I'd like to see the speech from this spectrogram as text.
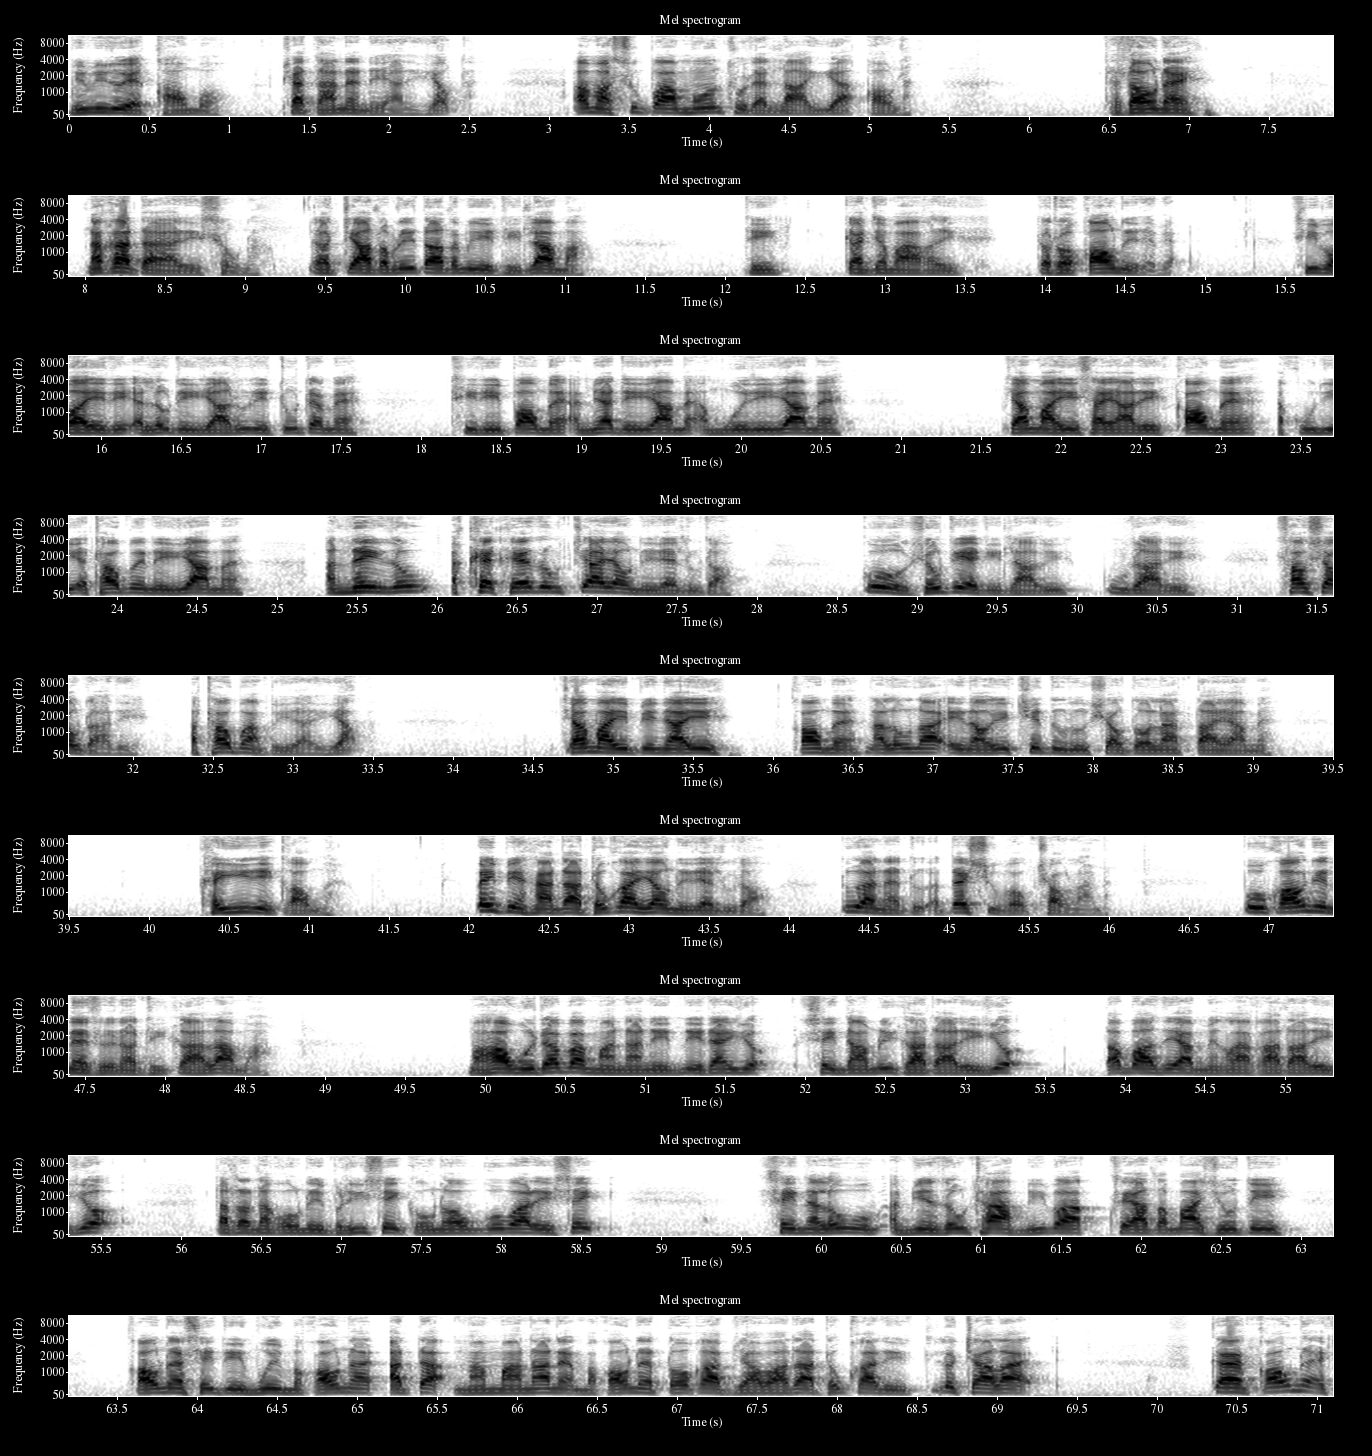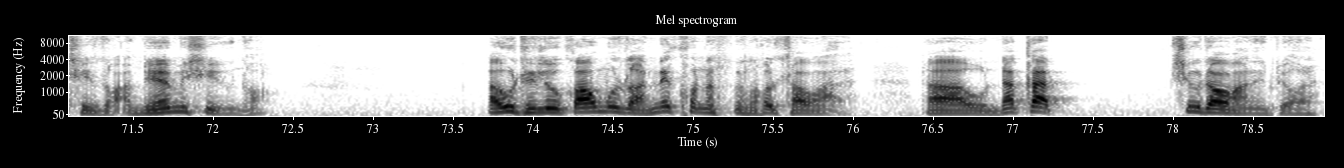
မိမိတို့ရဲ့ခေါင်းပေါ်ဖြတ်တန်းတဲ့နေရာတွေရောက်တာအမှစူပါမွန်ဆိုတဲ့လာကြီးကကောင်းတာတစ်စောင်းတိုင်းနတ်ခတ်တရားတွေစုံတာအဲကြာတပရိသားသမီးတွေဒီလမှာဒီကံကြမ္မာတွေတော်တော်ကောင်းနေတယ်ဗျစီးပွားရေးတွေအလုပ်တွေယာရုတွေတိုးတက်မယ်ထီတွေပေါက်မယ်အမြတ်တွေရမယ်အမွေတွေရမယ်ကျမ်းမာရေးဆိုင်ရာတွေကောင်းမယ်အကူကြီးအထောက်ပံ့တွေရမယ် အနေဆုံးအခက်ခဲဆုံးကြာရောက်နေတဲ့လူတော်ကိုယ်ရုပ်တရက်ကြီးလာပြီးကူတာတွေဆောက်ရှောက်တာတွေအထောက်ပံ့ပေးတာတွေရကျမ်းမာရေးပညာရေးကောင်းမယ်နှလုံးသားအိမ်တော်ရေးချစ်သူတို့ရှောက်တော်လန်းတာရမယ်ခရီးတွေကောင်းမယ်ပိတ်ပင်ဟန္တာဒုက္ခရောက်နေတဲ့လူတော်သူ့ရနဲ့သူအသက်ရှူပေါက်6လမ်းမယ်ပူကောင်းနေတယ်ဆိုရင်တော့ဒီကာလမှာမဟာဝိဒဘမန္တန်နေနေ့တိုင်းရော့စိန်တာမရိဂါတာတွေရော့ တပ္ပဇယမင်္ဂလာဂါတာတွေရော့တတနာကုံတွေပရိစိတ်ကုံတော်ကိုပါတွေစိတ်စိတ်နှလုံးကိုအမြင့်ဆုံးထားမိဘဆရာသမားယူသည်ကောင်းတဲ့စိတ်တွေမွေးမကောင်းတဲ့အတ္တမာမာနနဲ့မကောင်းတဲ့တောကဗျာပါဒဒုက္ခတွေလွတ်ချလိုက်ကံကောင်းတဲ့အချိန်ဆိုအမြဲမရှိဘူးနော်အခုဒီလိုကောင်းမှုဆိုတာနှစ်ခုနှစ်လောက်ဆောင်းရတယ်ဒါဟိုနက်ကတ်ရှုတော့ကနေပြောတာ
